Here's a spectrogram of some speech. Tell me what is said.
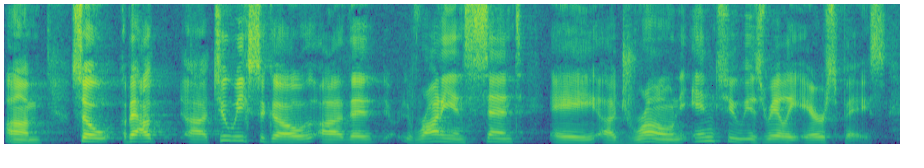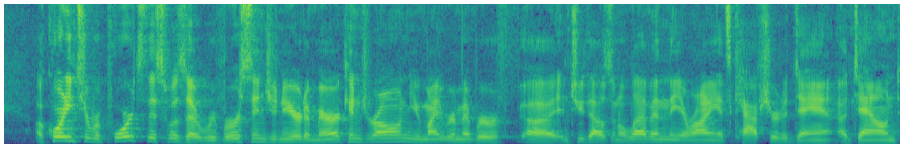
Um, so about uh, two weeks ago, uh, the Iranians sent a, a, drone into Israeli airspace. According to reports, this was a reverse engineered American drone. You might remember uh, in 2011, the Iranians captured a, da- a downed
